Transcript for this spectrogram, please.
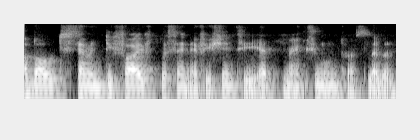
about 75% efficiency at maximum thrust level.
